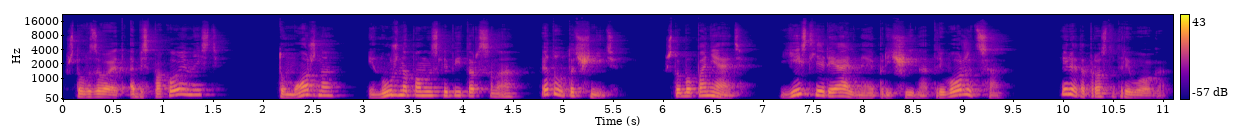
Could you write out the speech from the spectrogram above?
что вызывает обеспокоенность, то можно и нужно, по мысли Питерсона, это уточнить, чтобы понять, есть ли реальная причина тревожиться или это просто тревога.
